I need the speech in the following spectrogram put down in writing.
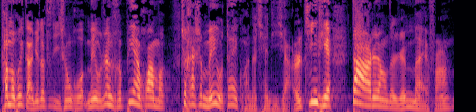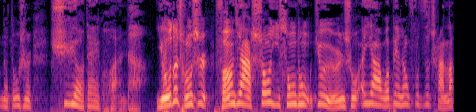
他们会感觉到自己生活没有任何变化吗？这还是没有贷款的前提下，而今天大量的人买房，那都是需要贷款的。有的城市房价稍一松动，就有人说：“哎呀，我变成负资产了！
